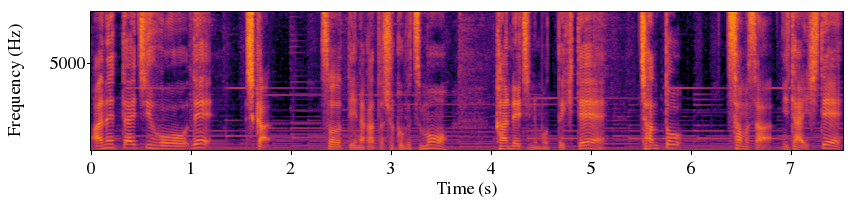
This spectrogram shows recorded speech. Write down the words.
亜熱帯地方でしか育っていなかった植物も寒冷地に持ってきてちゃんと寒さに対して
